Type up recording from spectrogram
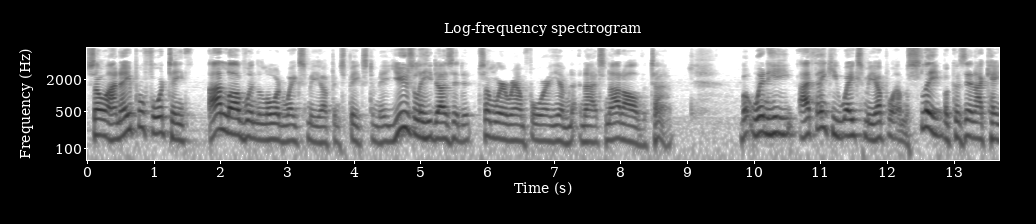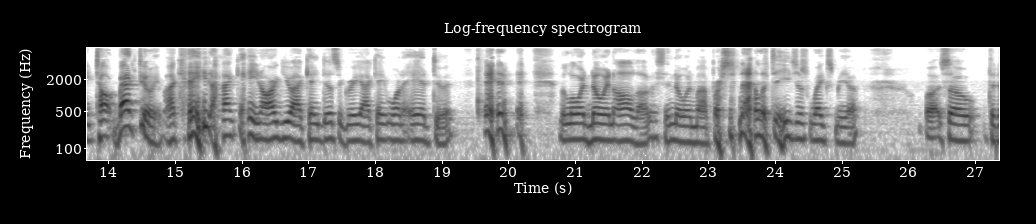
So on April 14th, I love when the Lord wakes me up and speaks to me. Usually he does it at somewhere around 4 a.m. nights, not all the time. But when he, I think he wakes me up while I'm asleep because then I can't talk back to him. I can't, I can't argue. I can't disagree. I can't want to add to it. And the Lord knowing all of us and knowing my personality, He just wakes me up. Uh, so to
